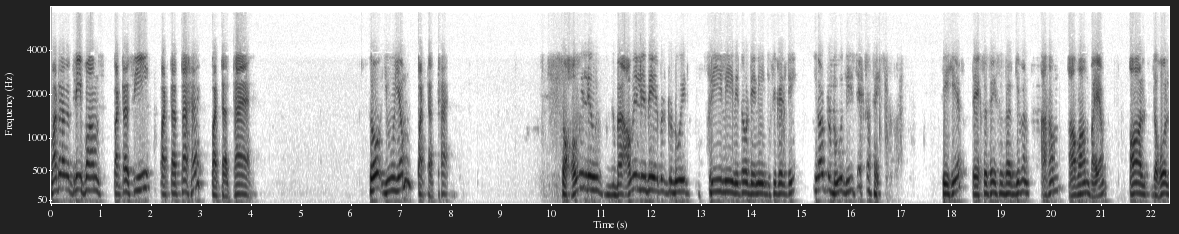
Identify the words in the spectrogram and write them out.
वट् आर् द्री फार्म्स् पठसि, पठतः, पठत। So yuyam patatah so how will you how will you be able to do it freely without any difficulty you have to do these exercises see here the exercises are given aham avam bhayam all the whole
